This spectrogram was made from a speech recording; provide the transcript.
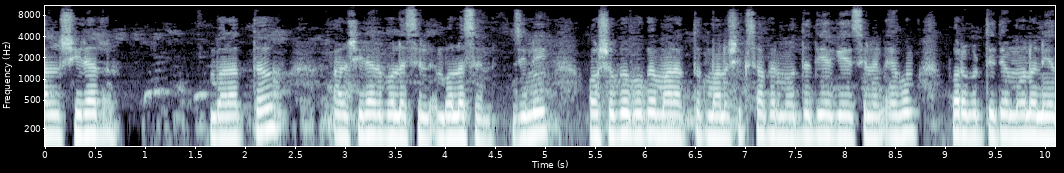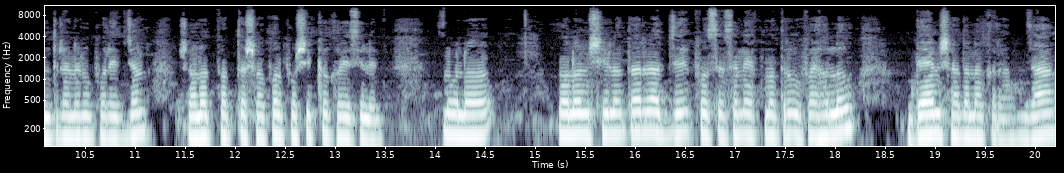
আল শিরার বরাদ্দ আল শিরার বলেছিলেন বলেছেন, যিনি অসুখে ভোগে মারাত্মক মানসিক চাপের মধ্যে দিয়ে গিয়েছিলেন এবং পরবর্তীতে মনোনিয়ন্ত্রণের উপর একজন সনদপ্রাপ্ত সফল প্রশিক্ষক হয়েছিলেন। মন, মননশীলতার রাজ্যে পৌঁছেছেন একমাত্র উপায় হলো ধ্যান সাধনা করা, যা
